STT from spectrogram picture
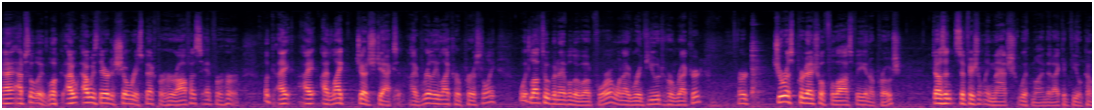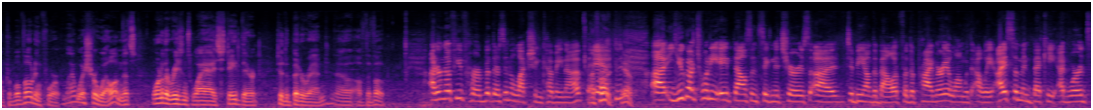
Uh, absolutely. Look, I, I, was there to show respect for her office and for her. Look, I, I, I like Judge Jackson. I really like her personally. Would love to have been able to vote for her. When I reviewed her record, her jurisprudential philosophy and approach doesn't sufficiently match with mine that I could feel comfortable voting for. I wish her well, and that's one of the reasons why I stayed there to the bitter end uh, of the vote. I don't know if you've heard, but there's an election coming up. I've and, yeah. Uh, you got 28,000 signatures uh, to be on the ballot for the primary, along with Ali Isom and Becky Edwards.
